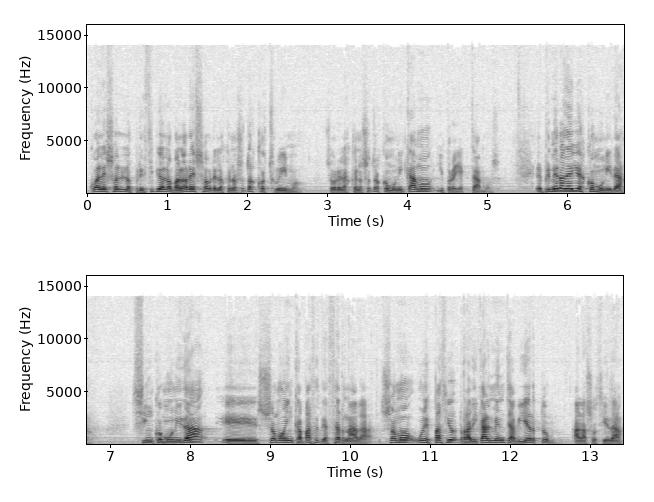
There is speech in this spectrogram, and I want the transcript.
cuáles son los principios los valores sobre los que nosotros construimos, sobre los que nosotros comunicamos y proyectamos. El primero de ellos es comunidad. Sin comunidad eh, somos incapaces de hacer nada. Somos un espacio radicalmente abierto a la sociedad.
